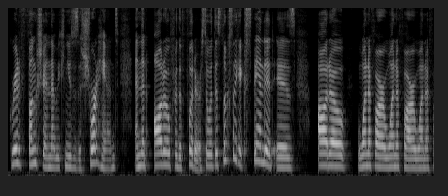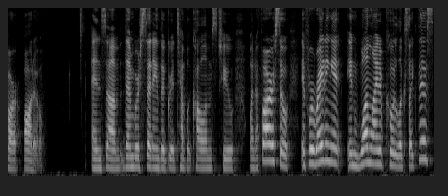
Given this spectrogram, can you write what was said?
grid function that we can use as a shorthand, and then auto for the footer. So what this looks like expanded is auto 1FR, 1FR, 1FR, auto. And then we're setting the grid template columns to 1FR. So if we're writing it in one line of code, it looks like this.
